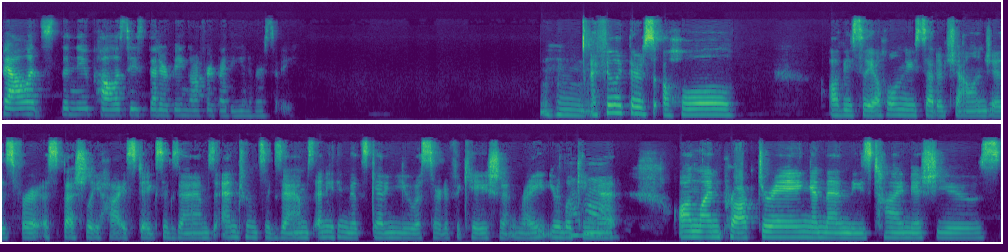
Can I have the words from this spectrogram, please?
balance the new policies that are being offered by the university. Mm-hmm. I feel like there's a whole obviously a whole new set of challenges for especially high stakes exams, entrance exams, anything that's getting you a certification, right? You're looking mm-hmm. at online proctoring and then these time issues.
